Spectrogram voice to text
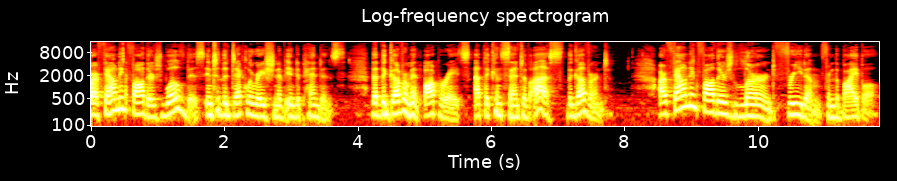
our founding fathers wove this into the Declaration of Independence that the government operates at the consent of us, the governed. Our founding fathers learned freedom from the Bible.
